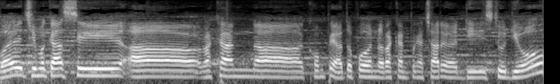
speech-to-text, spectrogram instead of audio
Baik, terima kasih uh, rakan uh, compare ataupun rakan pengacara di studio.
